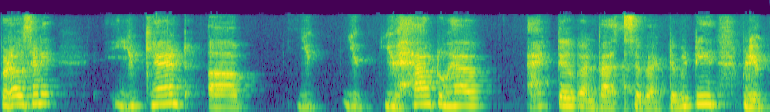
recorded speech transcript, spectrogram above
But I was saying, you can't. Uh, you you you have to have active and passive activities, but you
